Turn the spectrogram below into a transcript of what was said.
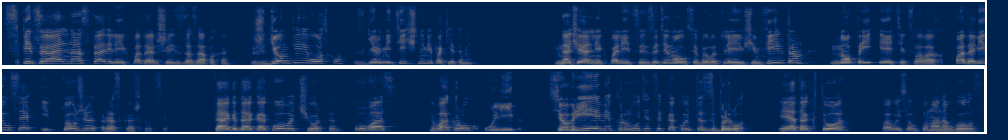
Специально оставили их подальше из-за запаха. Ждем перевозку с герметичными пакетами. Начальник полиции затянулся было тлеющим фильтром, но при этих словах подавился и тоже раскашлялся. Тогда какого черта у вас вокруг улик все время крутится какой-то сброд? Это кто? Повысил Туманов голос.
